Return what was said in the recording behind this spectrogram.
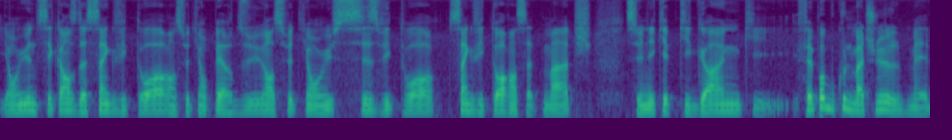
ils ont eu une séquence de 5 victoires, ensuite ils ont perdu, ensuite ils ont eu 6 victoires, 5 victoires en 7 matchs. C'est une équipe qui gagne, qui fait pas beaucoup de matchs nuls, mais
